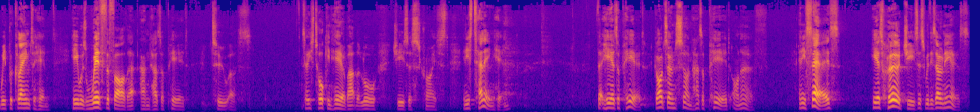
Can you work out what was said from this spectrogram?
We proclaim to him. He was with the Father and has appeared to us. So he's talking here about the Lord Jesus Christ. And he's telling him that he has appeared. God's own Son has appeared on earth. And he says he has heard Jesus with his own ears.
